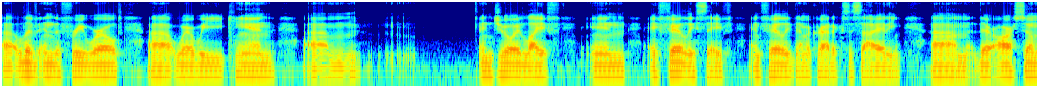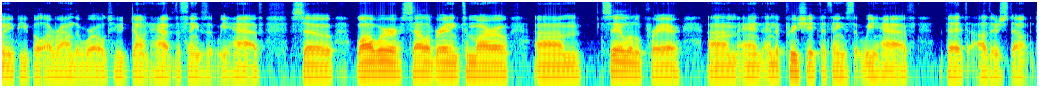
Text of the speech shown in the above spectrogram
uh, live in the free world uh, where we can um, enjoy life in a fairly safe and fairly democratic society. Um, there are so many people around the world who don't have the things that we have. So while we're celebrating tomorrow, um, say a little prayer um, and, and appreciate the things that we have that others don't.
